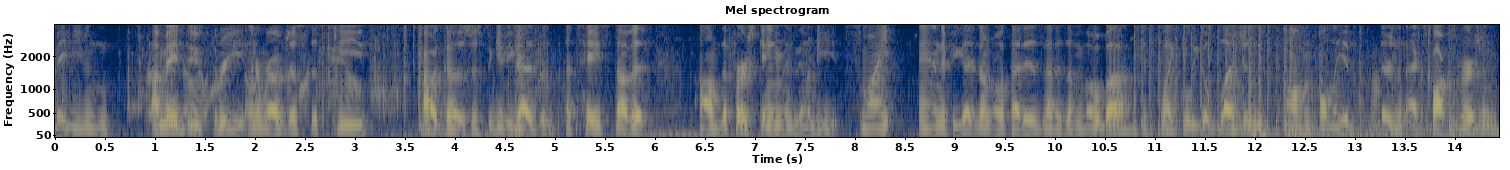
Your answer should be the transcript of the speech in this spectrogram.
maybe even I may do three in a row just to see how it goes, just to give you guys a, a taste of it. Um, the first game is going to be Smite, and if you guys don't know what that is, that is a MOBA. It's like League of Legends, um, only there's an Xbox version,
